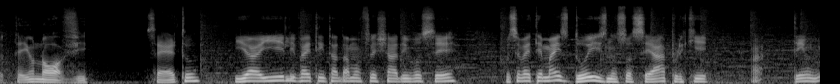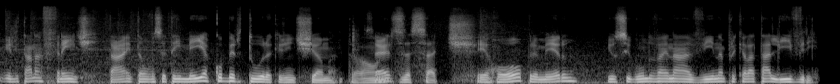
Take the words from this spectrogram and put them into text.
eu tenho 9. Certo? E aí ele vai tentar dar uma flechada em você. Você vai ter mais dois no seu CA, porque ah, tem um- ele tá na frente, tá? Então você tem meia cobertura, que a gente chama. Então, Certo? 17. Errou o primeiro. E o segundo vai na Avina porque ela tá livre.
